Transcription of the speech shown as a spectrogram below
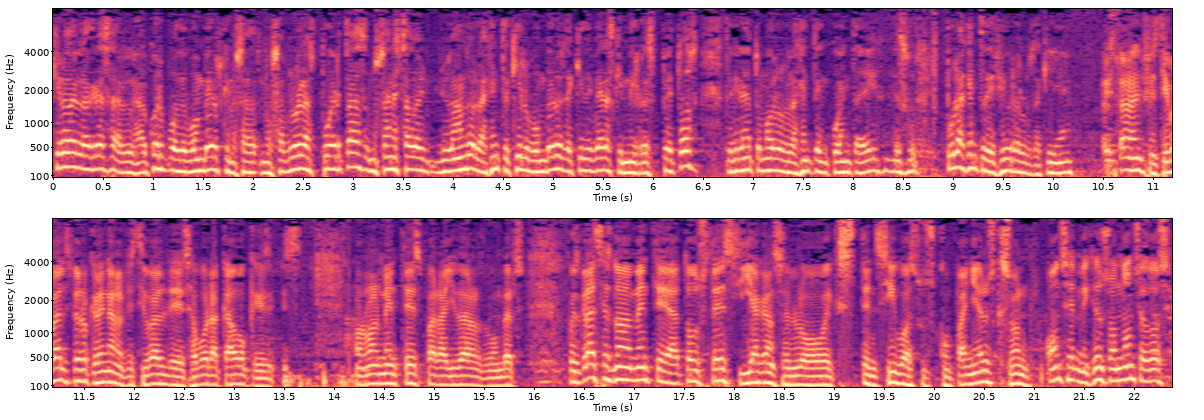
quiero dar las gracias al, al cuerpo de bomberos que nos, a- nos abrió las puertas, nos han estado ayudando, la gente aquí, los bomberos de aquí de veras, que mis respetos, deberían tomarlos la gente en cuenta, ¿eh? Es pura gente de fibra los de aquí, ¿eh? Ahí está el festival, espero que vengan al festival de Sabor a Cabo, que es- normalmente es para ayudar a los bomberos. Pues gracias nuevamente a todos ustedes y háganselo extensivo a sus compañeros, que son 11, me dijeron son 11 o 12.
